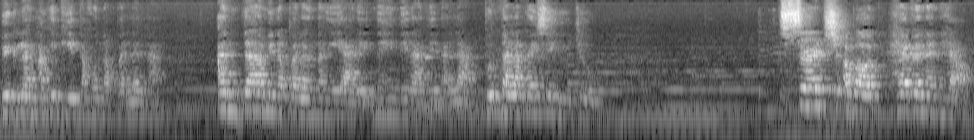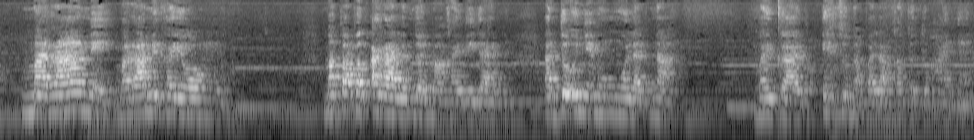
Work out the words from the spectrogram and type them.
biglang nakikita ko na pala na ang dami na palang nangyayari na hindi natin alam. Punta lang kayo sa YouTube. Search about heaven and hell. Marami, marami kayong mapapag-aralan doon mga kaibigan. At doon niya mumulat na, my God, ito na pala ang katotohanan.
